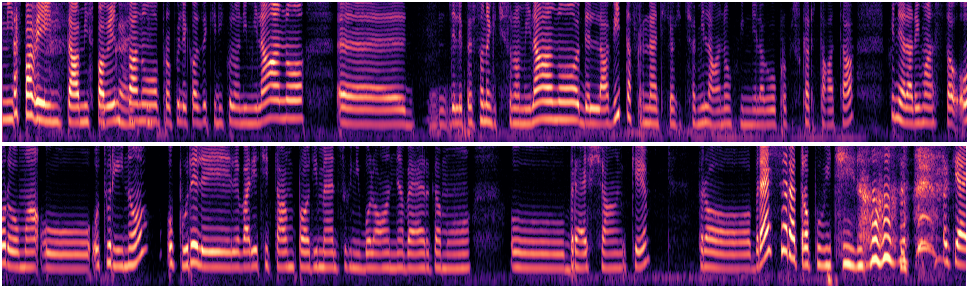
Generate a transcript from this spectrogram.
mi spaventa, mi spaventano okay, sì. proprio le cose che dicono di Milano, eh, delle persone che ci sono a Milano, della vita frenetica che c'è a Milano, quindi l'avevo proprio scartata. Quindi era rimasta o Roma o, o Torino, oppure le, le varie città un po' di mezzo, quindi Bologna, Bergamo o Brescia anche però Brescia era troppo vicina. ok,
